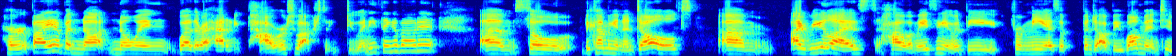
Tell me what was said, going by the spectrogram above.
hurt by it, but not knowing whether I had any power to actually do anything about it. Um, so becoming an adult, um, I realized how amazing it would be for me as a Punjabi woman to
